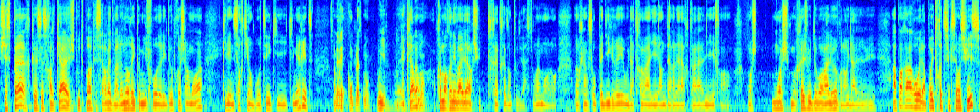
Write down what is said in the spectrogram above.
J'espère que ce sera le cas et je ne doute pas que Servette va l'honorer comme il faut dans les deux prochains mois, qu'il ait une sortie en beauté qui, qui mérite. Qui mérite complètement. Oui, et clairement. Vraiment. Après, moi, René Weiler, je suis très, très enthousiaste, vraiment. Alors, euh, rien que son pédigré où il a travaillé, Anderlecht, à l'Allier, enfin, moi je, moi, je me réjouis de le voir à l'œuvre. Alors, il a, à part Haro, il n'a pas eu trop de succès en Suisse.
